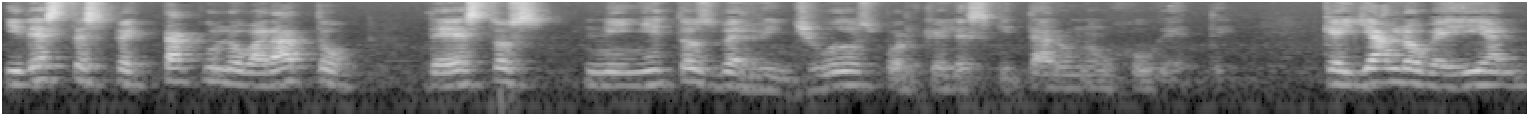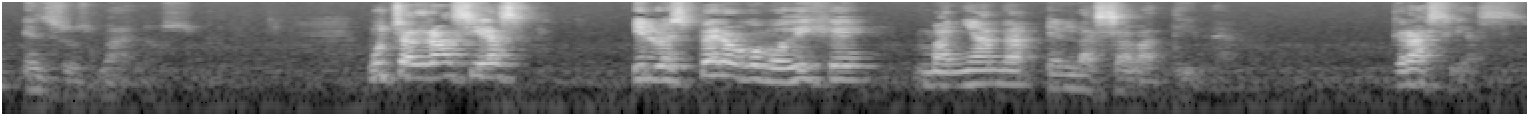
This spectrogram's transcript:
y de este espectáculo barato de estos niñitos berrinchudos porque les quitaron un juguete, que ya lo veían en sus manos. Muchas gracias y lo espero, como dije, mañana en la Sabatina. Gracias.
